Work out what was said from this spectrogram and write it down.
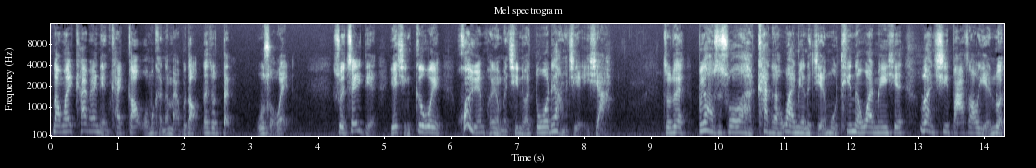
那万一开盘点开高，我们可能买不到，那就等，无所谓。所以这一点也请各位会员朋友们，请你们多谅解一下，对不对？不要是说啊，看了外面的节目，听了外面一些乱七八糟言论，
